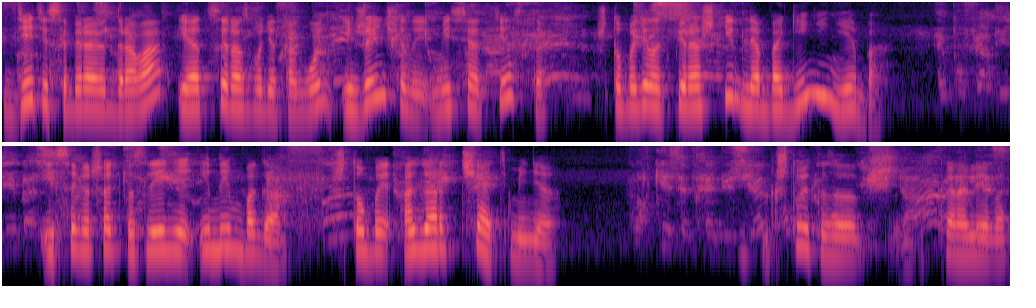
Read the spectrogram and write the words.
Дети собирают дрова, и отцы разводят огонь, и женщины месят тесто, чтобы делать пирожки для богини неба и совершать возлияние иным богам, чтобы огорчать меня. Что это за королева?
